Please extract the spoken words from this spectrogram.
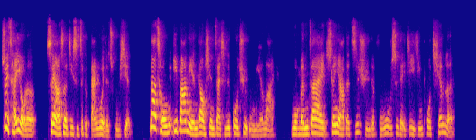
所以才有了生涯设计师这个单位的出现。那从一八年到现在，其实过去五年来，我们在生涯的咨询的服务是累计已经破千人。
